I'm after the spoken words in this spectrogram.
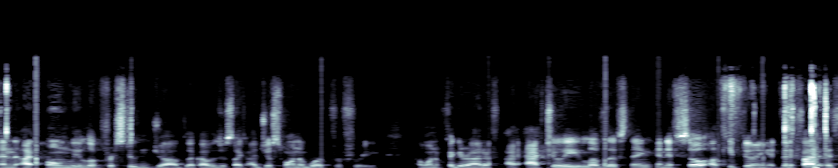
and I only look for student jobs. Like I was just like, I just want to work for free. I want to figure out if I actually love this thing, and if so, I'll keep doing it. But if I if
